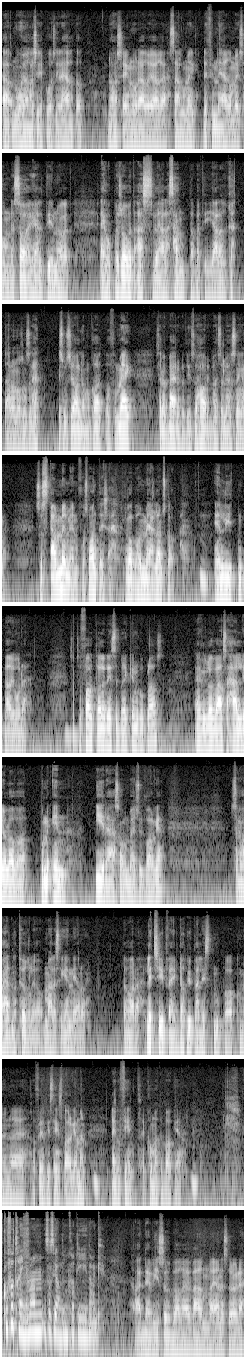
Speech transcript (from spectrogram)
ja, nå hører ikke de på oss i det hele tatt. Da har ikke jeg noe der å gjøre, selv om jeg definerer meg som Og det sa jeg hele tiden òg, at jeg hopper ikke over til SV eller Senterpartiet eller Rødt eller noe sånt som det. Jeg er sosialdemokrat, og for meg så er det Arbeiderpartiet som har de beste løsningene. Så stemmen min forsvant ikke. Det var bare medlemskapet. I en liten periode. Så, så falt alle disse brikkene på plass. Jeg fikk lov å være så heldig og lov å komme inn i det samarbeidsutvalget. Så det var helt naturlig å melde seg inn igjen òg. Det var det. Litt kjipt, for jeg datt ut av listen på kommune- og fylkestingsvalget, men mm. det går fint. Jeg kommer tilbake. Mm. Hvorfor trenger man sosialdemokrati i dag? Ja, det viser jo bare verden hver eneste dag, det.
